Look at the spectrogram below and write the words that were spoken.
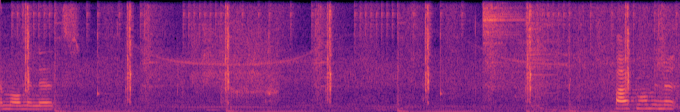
Ten more minutes. Five more minutes.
